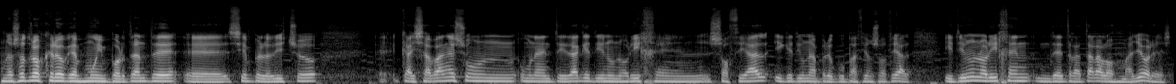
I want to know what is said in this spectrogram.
Nosotros creo que es muy importante, siempre lo he dicho, CaixaBank es una entidad que tiene un origen social y que tiene una preocupación social. Y tiene un origen de tratar a los mayores.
